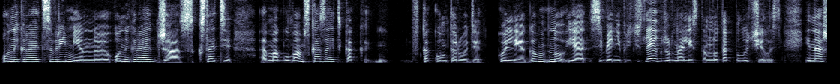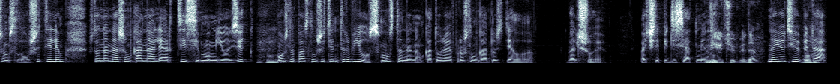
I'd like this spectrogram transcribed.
Он играет современную, он играет джаз. Кстати, э, могу вам сказать, как в каком-то роде коллегам, ну, я себя не причисляю к журналистам, но так получилось, и нашим слушателям, что на нашем канале Artissimo Music угу. можно послушать интервью с Мустаненом, которое я в прошлом году сделала. Большое почти 50 минут. В Ютьюбе, да? На Ютьюбе, угу. да.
